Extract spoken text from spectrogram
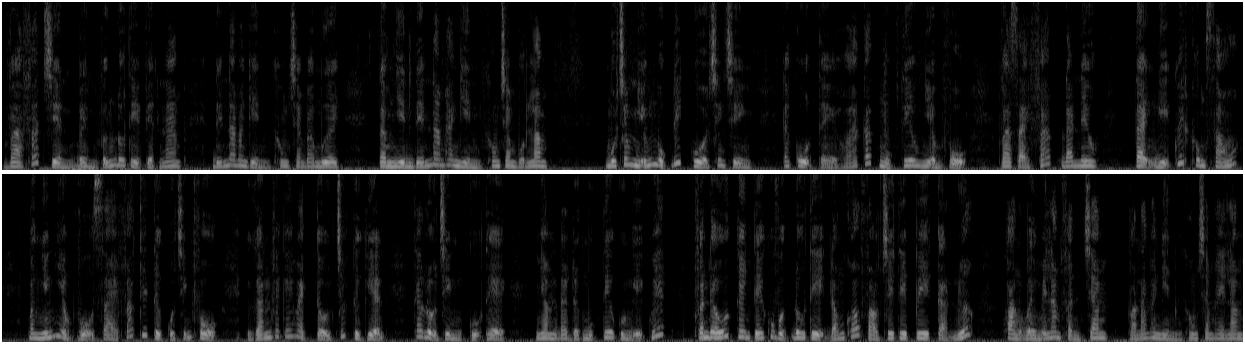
và phát triển bền vững đô thị Việt Nam đến năm 2030, tầm nhìn đến năm 2045. Một trong những mục đích của chương trình là cụ thể hóa các mục tiêu, nhiệm vụ và giải pháp đã nêu tại Nghị quyết 06 bằng những nhiệm vụ giải pháp thiết thực của chính phủ gắn với kế hoạch tổ chức thực hiện theo lộ trình cụ thể nhằm đạt được mục tiêu của nghị quyết, phấn đấu kinh tế khu vực đô thị đóng góp vào GDP cả nước khoảng 75% vào năm 2025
